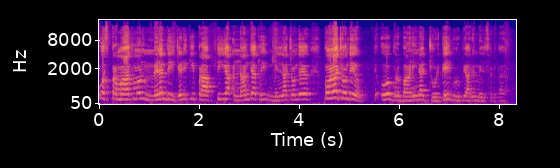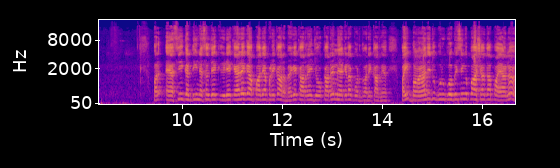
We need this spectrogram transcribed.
ਉਸ ਪ੍ਰਮਾਤਮਾ ਨੂੰ ਮਿਲਣ ਦੀ ਜਿਹੜੀ ਕਿ ਪ੍ਰਾਪਤੀ ਆ ਆਨੰਦ ਆ, ਤੁਸੀਂ ਮਿਲਣਾ ਚਾਹੁੰਦੇ ਹੋ, ਪਾਉਣਾ ਚਾਹੁੰਦੇ ਹੋ, ਤੇ ਉਹ ਗੁਰਬਾਣੀ ਨਾਲ ਜੁੜ ਕੇ ਹੀ ਗੁਰੂ ਪਿਆਰੇ ਨੂੰ ਮਿਲ ਸਕਦਾ ਹੈ ਪਰ ਐਸੀ ਗੰਦੀ ਨਸਲ ਦੇ ਕੀੜੇ ਕਹਿ ਰਹੇ ਕਿ ਆਪਾਂ ਤੇ ਆਪਣੇ ਘਰ ਬਹਿ ਕੇ ਕਰ ਰਹੇ ਹਾਂ, ਜੋ ਕਰ ਰਹੇ ਮੈਂ ਕਿਹੜਾ ਗੁਰਦੁਆਰੇ ਕਰ ਰਿਹਾ। ਭਾਈ ਬਾਣਾ ਦੀ ਤੂੰ ਗੁਰੂ ਗੋਬਿੰਦ ਸਿੰਘ ਪਾਸ਼ਾ ਦਾ ਪਾਇਆ ਨਾ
